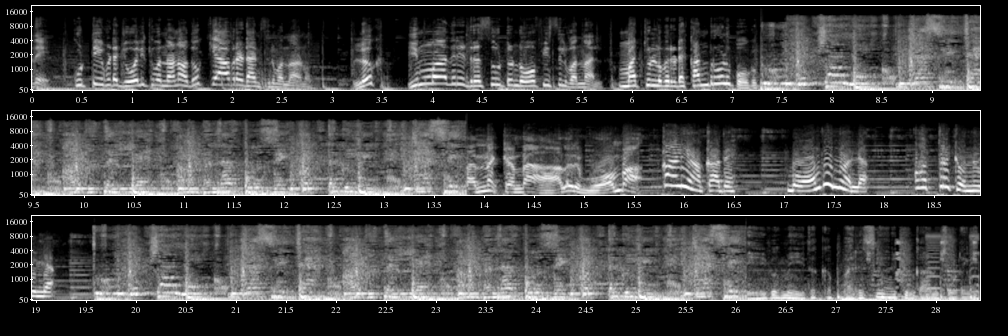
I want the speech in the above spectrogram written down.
അതെ കുട്ടി ഇവിടെ ജോലിക്ക് വന്നാണോ അതോ ക്യാബറ ഡാൻസിന് വന്നാണോ? ലുക്ക് ഇമാതിരി ഡ്രസ് ഇട്ടുകൊണ്ട് ഓഫീസിൽ വന്നാൽ മറ്റുള്ളവരുടെ കൺട്രോൾ പോകും. തന്നെ കണ്ട ആളൊരു ബോംബ. കളിയാക്കാതെ. ബോംബൊന്നുമല്ല അത്രയ്ക്കൊന്നുമില്ല. ദൈവമേ ഇതൊക്കെ പരസ്യമായിട്ടും കാണിച്ചു തുടങ്ങി.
